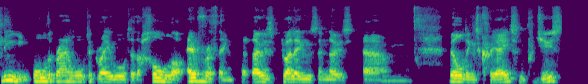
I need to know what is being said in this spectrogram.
clean all the brown water, grey water, the whole lot, everything that those dwellings and those um, buildings create and produce.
